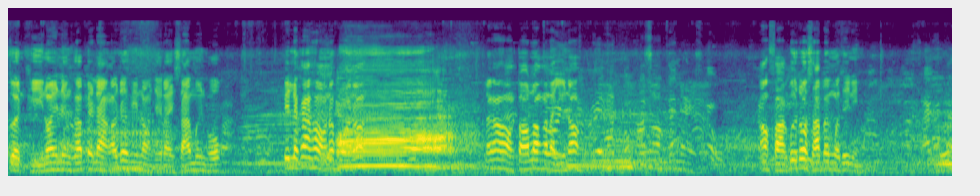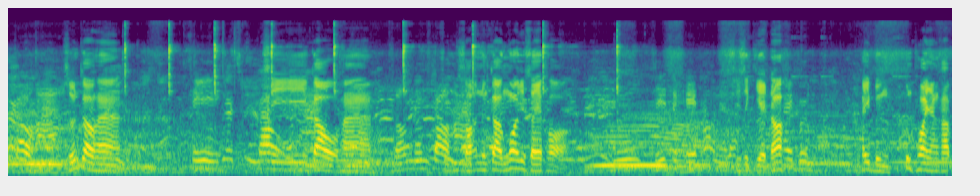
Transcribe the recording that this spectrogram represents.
เกิดผีน้อยหนึ่งครับไปล้างเอาเด้อพี่น้องจะได้สามหมื่นหกเป็นราคาห้องนะพอเนาะราคาห้องต่อรองกันอะไรอยู่เนาะเอาฝากเบอร์โทรศัพท์ไปหมดที่นี่ ศูนย์เก้าห้าสี่เก้าสี่เก้าห้าสองหนึ่งเก้าห้าสองหนึ่งเก้าง้ออยู่ใส่พ่อสีสะเกตเท่านี้ศรีสะเกียดเนาะให้เบิ่งให้บึงคุณพ่อยังครับ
